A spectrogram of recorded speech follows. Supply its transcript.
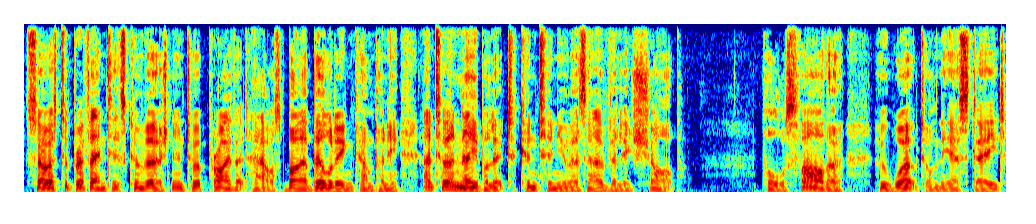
so as to prevent its conversion into a private house by a building company and to enable it to continue as our village shop. Paul's father, who worked on the estate,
